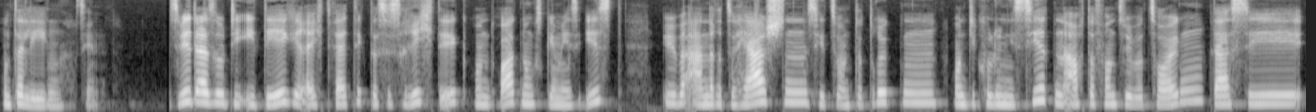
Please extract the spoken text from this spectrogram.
unterlegen sind. Es wird also die Idee gerechtfertigt, dass es richtig und ordnungsgemäß ist, über andere zu herrschen, sie zu unterdrücken und die Kolonisierten auch davon zu überzeugen, dass sie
